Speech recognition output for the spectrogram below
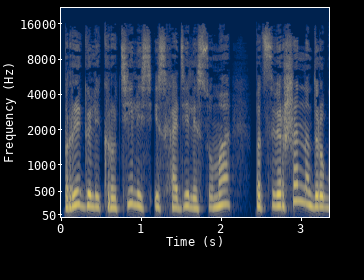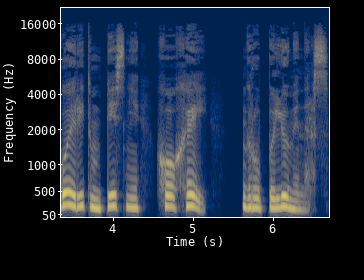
прыгали, крутились и сходили с ума под совершенно другой ритм песни «Хо Хей» группы Luminers.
